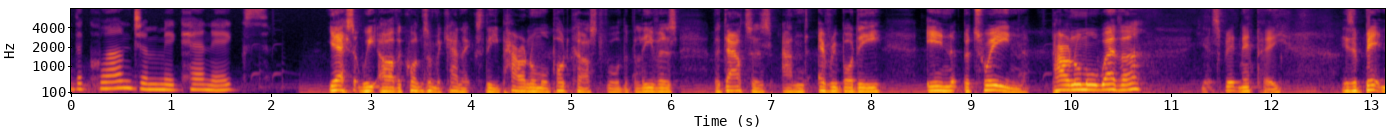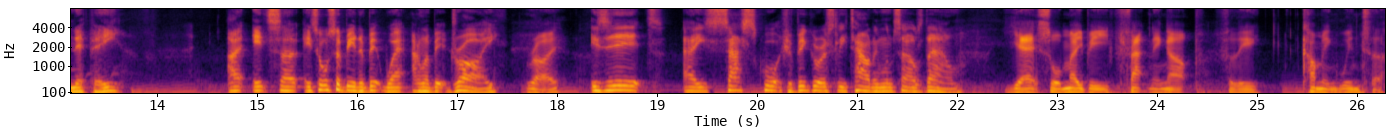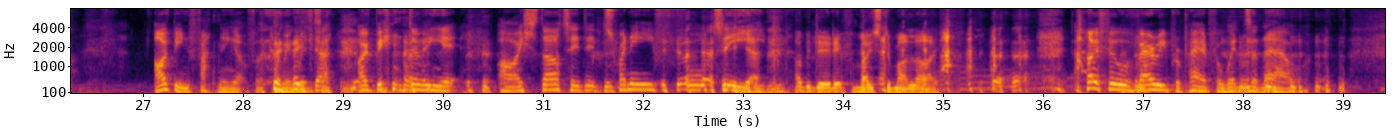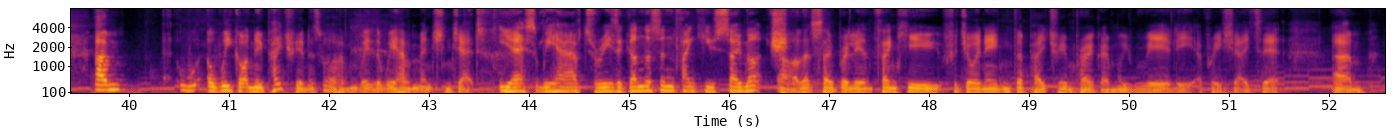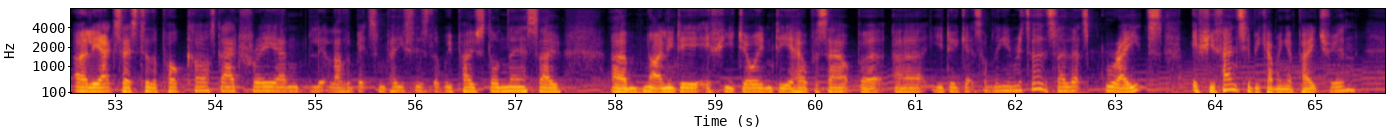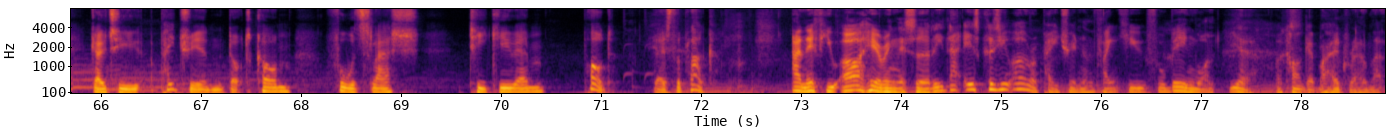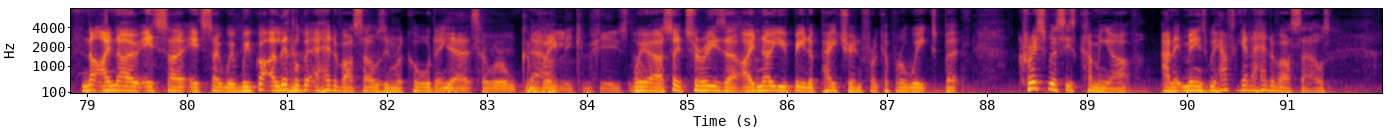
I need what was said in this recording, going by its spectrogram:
Are the quantum mechanics? Yes, we are the Quantum Mechanics, the paranormal podcast for the believers, the doubters, and everybody in between. Paranormal weather Yeah, it's a bit nippy. is a bit nippy. Uh, it's uh, it's also been a bit wet and a bit dry. Right. Is it a Sasquatch vigorously toweling themselves down? Yes, or maybe fattening up for the coming winter. I've been fattening up for the coming winter. I've been doing it. Oh, I started in 2014. I've been doing it for most of my life. I feel very prepared for winter now. W- uh, We got a new Patreon as well, haven't we? That we haven't mentioned yet. yes, we have Teresa Gunderson. Thank you so much. Oh, that's so brilliant. Thank you for joining the Patreon program. We really appreciate it. Um, early access to the podcast, ad free, and little other bits and pieces that we post on there. So, um, not only do you, if you join, do you help us out, but uh, you do get something in return. So, that's great. If you fancy becoming a Patreon, go to patreon.com forward slash TQM pod. There's the plug. And if you are hearing this early, that is because you are a patron, and thank you for being one. Yeah, I can't get my head around that. Thing. No, I know it's so it's so weird. We've got a little bit ahead of ourselves in recording. Yeah, so we're all completely confused. We are. So, Teresa, I know you've been a patron for a couple of weeks, but Christmas is coming up, and it means we have to get ahead of ourselves.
